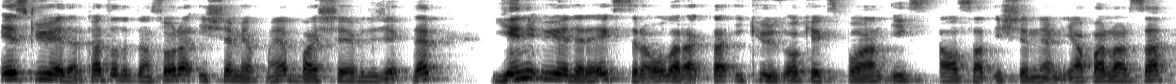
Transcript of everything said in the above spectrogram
Eski üyeler katıldıktan sonra işlem yapmaya başlayabilecekler. Yeni üyelere ekstra olarak da 200 OKEX puan X al sat işlemlerini yaparlarsa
